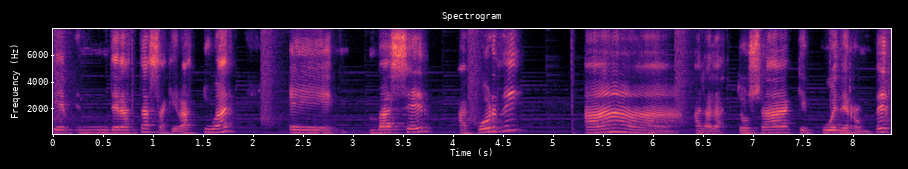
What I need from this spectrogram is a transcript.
de lactasa que va a actuar eh, va a ser acorde a, la lactosa que puede romper,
